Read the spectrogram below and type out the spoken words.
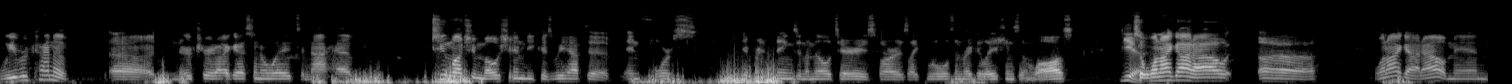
we were kind of uh, nurtured, I guess, in a way to not have too much emotion because we have to enforce different things in the military as far as like rules and regulations and laws. Yeah. So when I got out, uh, when I got out, man,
